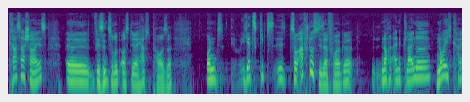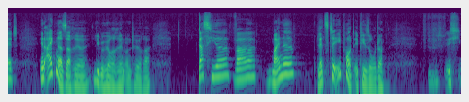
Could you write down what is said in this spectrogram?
Krasser Scheiß. Äh, wir sind zurück aus der Herbstpause. Und jetzt gibt es zum Abschluss dieser Folge noch eine kleine Neuigkeit in eigener Sache, liebe Hörerinnen und Hörer. Das hier war meine letzte E-Port-Episode ich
